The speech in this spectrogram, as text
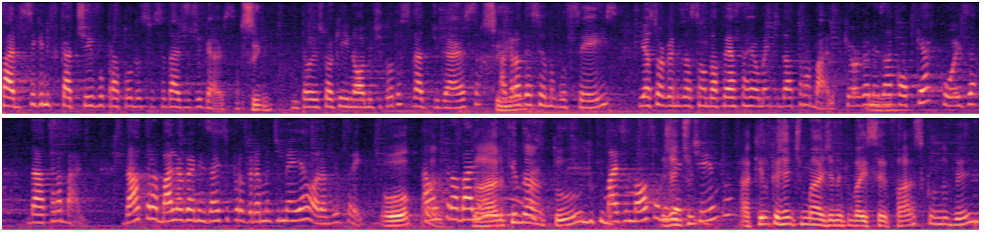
sabe, significativo para toda a sociedade de Garça. Sim. Então eu estou aqui em nome de toda a cidade de Garça, Sim. agradecendo vocês. E essa organização da festa realmente dá trabalho, porque organizar qualquer coisa dá trabalho. Dá trabalho organizar esse programa de meia hora, viu, Frei? Opa, Dá um trabalhinho. claro que dá, tudo que Mas o nosso A gente- objetivo, aquilo que a gente imagina que vai ser fácil, quando vê,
